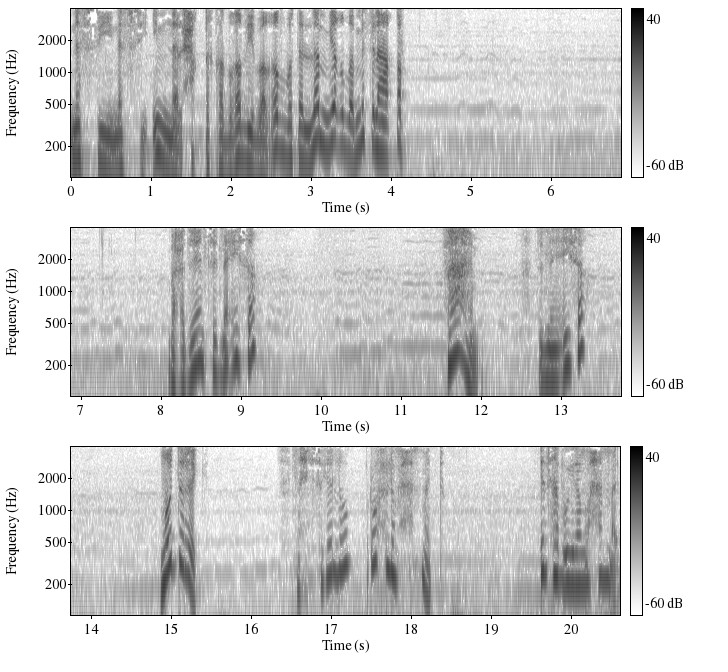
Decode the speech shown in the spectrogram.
نفسي نفسي إن الحق قد غضب غضبة لم يغضب مثلها قط. بعدين سيدنا عيسى؟ فاهم. سيدنا عيسى؟ مدرك. سيدنا عيسى قال لهم روحوا لمحمد. اذهبوا إلى محمد.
